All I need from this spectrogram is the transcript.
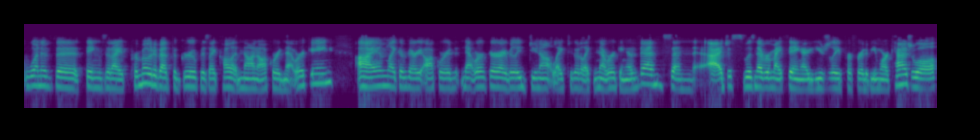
one of the things that I promote about the group is I call it non-awkward networking. I am like a very awkward networker. I really do not like to go to like networking events and I just was never my thing. I usually prefer to be more casual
